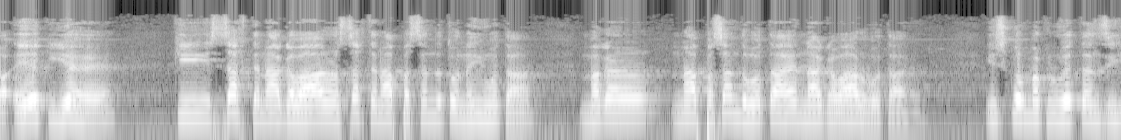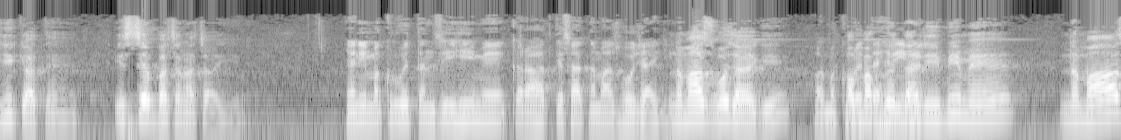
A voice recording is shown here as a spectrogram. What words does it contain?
اور ایک یہ ہے کہ سخت ناگوار اور سخت ناپسند تو نہیں ہوتا مگر ناپسند ہوتا ہے ناگوار ہوتا ہے۔ اس کو مکرو تنظیحی کہتے ہیں اس سے بچنا چاہیے۔ یعنی مکرو تنظیحی میں کراہت کے ساتھ نماز ہو جائے گی۔ نماز ہو جائے گی۔ اور مکرو تحریمی میں نماز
